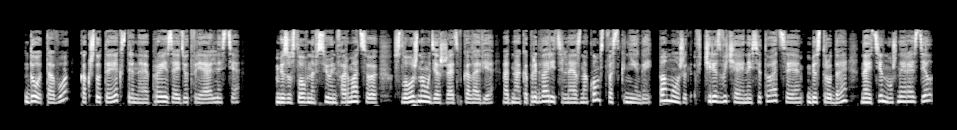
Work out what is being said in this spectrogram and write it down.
до того, как что-то экстренное произойдет в реальности. Безусловно, всю информацию сложно удержать в голове, однако предварительное знакомство с книгой поможет в чрезвычайной ситуации без труда найти нужный раздел.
